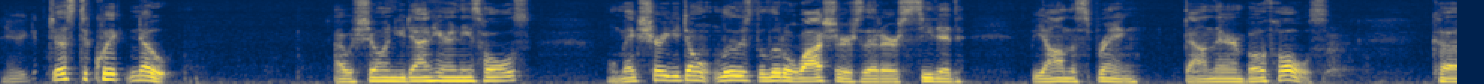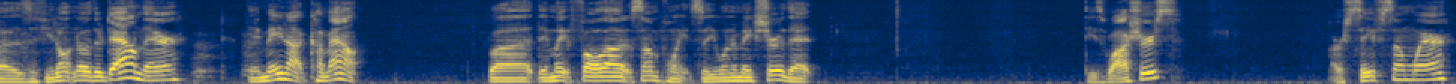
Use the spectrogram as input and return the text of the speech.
There you go. Just a quick note. I was showing you down here in these holes. Well, make sure you don't lose the little washers that are seated beyond the spring down there in both holes. Because if you don't know they're down there, they may not come out, but they might fall out at some point. So you want to make sure that these washers are safe somewhere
